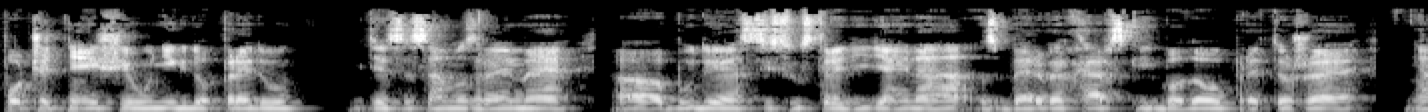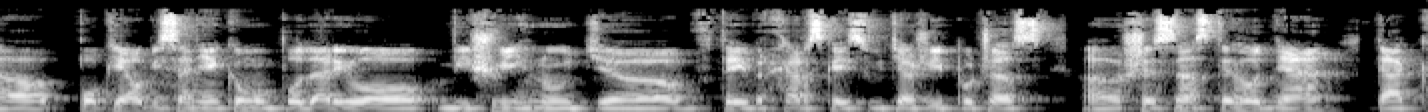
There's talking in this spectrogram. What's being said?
početnejší únik dopredu, kde sa samozrejme budú asi sústrediť aj na zber vrchárskych bodov, pretože pokiaľ by sa niekomu podarilo vyšvihnúť v tej vrchárskej súťaži počas 16. dňa, tak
